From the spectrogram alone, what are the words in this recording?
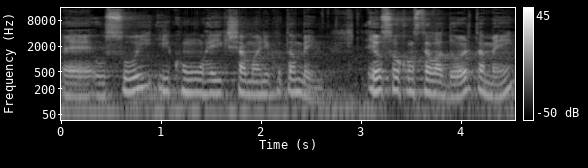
é, o sui e com o reiki xamânico também. Eu sou constelador também,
